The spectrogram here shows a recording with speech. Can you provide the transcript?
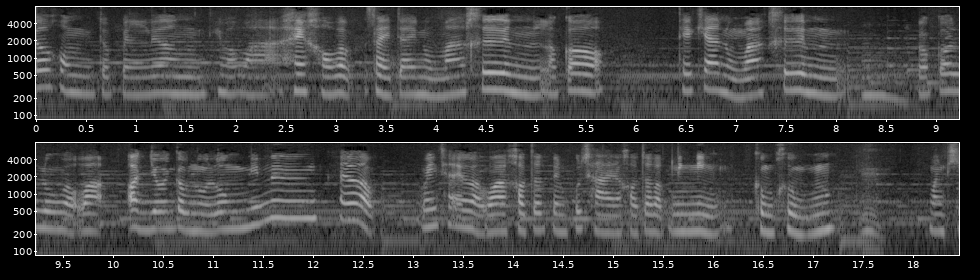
ก็คงจะเป็นเรื่องที่ว่าว่าให้เขาแบบใส่ใจหนูมากขึ้น แล้วก็เทคแคร์หนูมากขึ้นอืมแล้วก็รู้แบบว่าอ่อนโยนกับหนูลงนิดนึงให้แบบไม่ใช่แบบว่าเขาจะเป็นผู้ชายแล้วเขาจะแบบนิ่งๆขึมอืมๆบางที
